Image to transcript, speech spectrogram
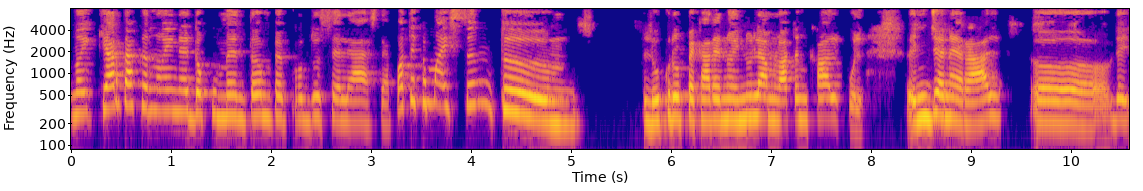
noi, chiar dacă noi ne documentăm pe produsele astea, poate că mai sunt uh, lucruri pe care noi nu le-am luat în calcul. În general, uh, de,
